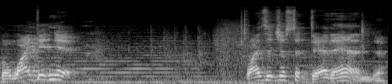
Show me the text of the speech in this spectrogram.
But why didn't it... Why is it just a dead end?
